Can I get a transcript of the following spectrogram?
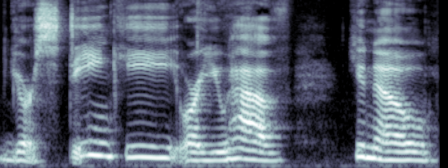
you're stinky, or you have, you know,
